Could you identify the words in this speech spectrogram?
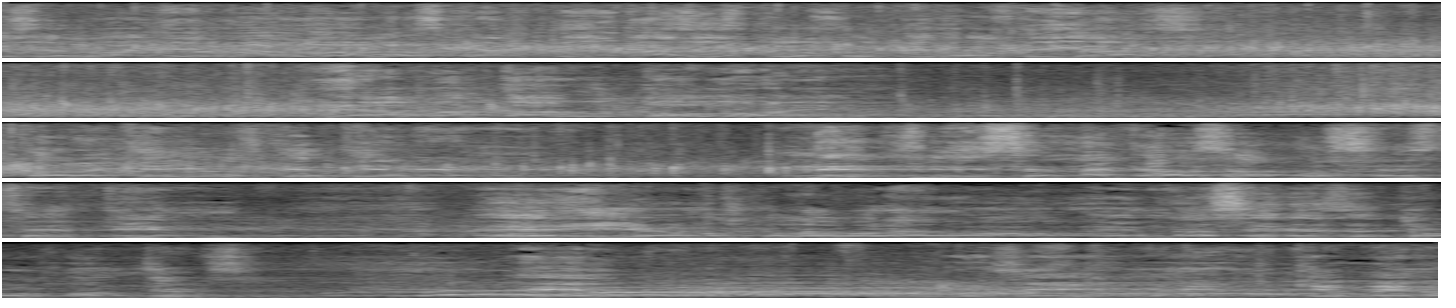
y se lo han llevado a las cantinas estos últimos días y ha aguantado todo, ¿eh? Para aquellos que tienen Netflix en la casa, pues este team eh, y yo hemos colaborado en las series de Troll Hunters. sí, qué bueno.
